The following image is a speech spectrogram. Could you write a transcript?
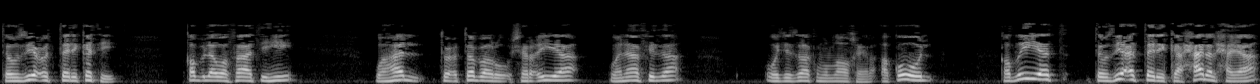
توزيع التركة قبل وفاته؟ وهل تعتبر شرعية ونافذة؟ وجزاكم الله خيرا. أقول قضية توزيع التركة حال الحياة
